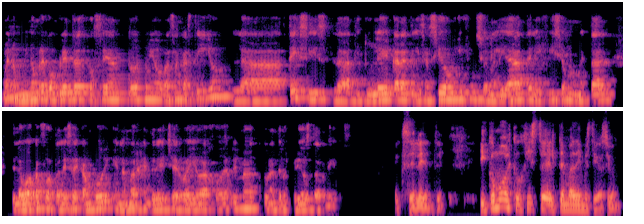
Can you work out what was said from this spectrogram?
Bueno, mi nombre completo es José Antonio Bazán Castillo. La tesis la titulé Caracterización y funcionalidad del edificio monumental de la Huaca Fortaleza de Campoy en la margen derecha del Valle Bajo de Rímac durante los periodos tardíos. Excelente. ¿Y cómo escogiste el tema de investigación?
